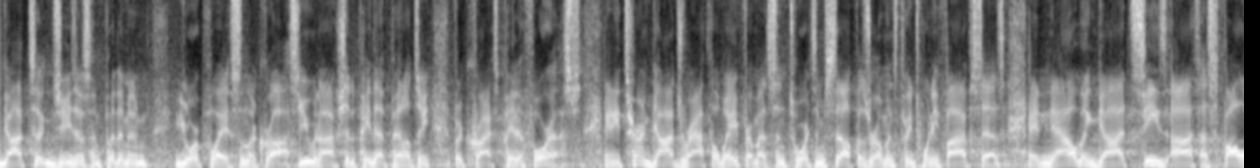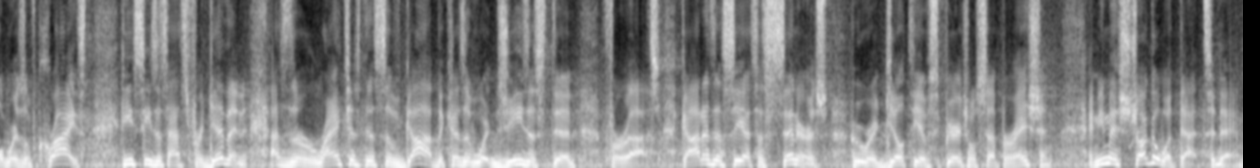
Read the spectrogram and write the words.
God took Jesus and put him in your place on the cross. You and I should have paid that penalty, but Christ paid it for us. And he turned God's wrath away from us and towards himself, as Romans 3.25 says. And now when God sees us as followers of Christ, he sees us as forgiven, as the righteousness of God because of what Jesus did for us. God doesn't see us as sinners who are guilty of spiritual separation. And you may struggle with that today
